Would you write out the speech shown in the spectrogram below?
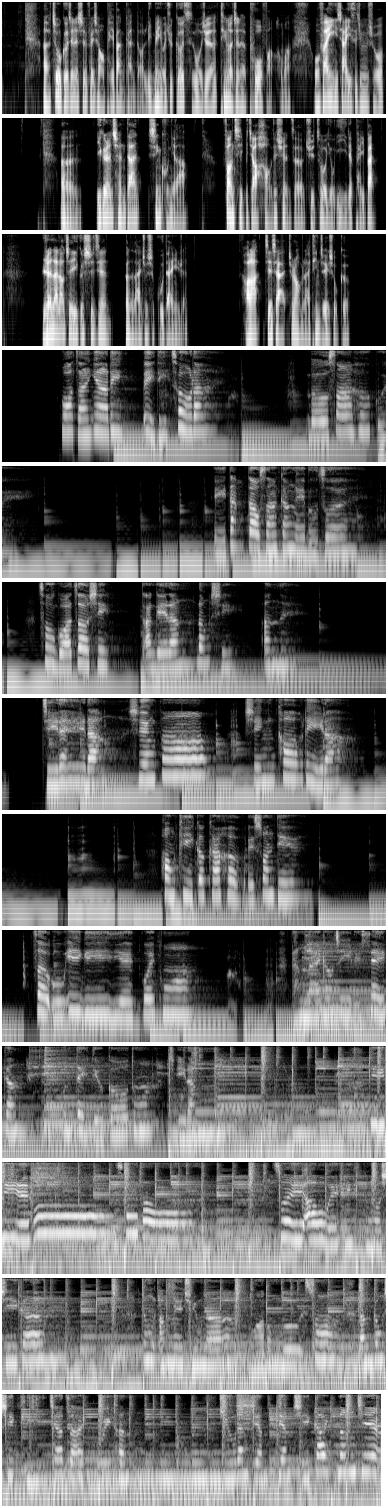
呃，这首歌真的是非常有陪伴感的。里面有一句歌词，我觉得听了真的破防，好吗？我翻译一下，意思就是说，嗯，一个人承担，辛苦你啦，放弃比较好的选择，去做有意义的陪伴。人来到这一个世间，本来就是孤单一人。好啦，接下来就让我们来听这一首歌。我知影你伫厝内。无啥好过，会当斗三工的无做，厝外做事，逐个人拢是安尼。一个人承担，辛苦你啦。放弃搁较好的选择，做有意义的陪伴。人来到这个世间，本地着孤单一人。在为憾，像咱点点世界软弱。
